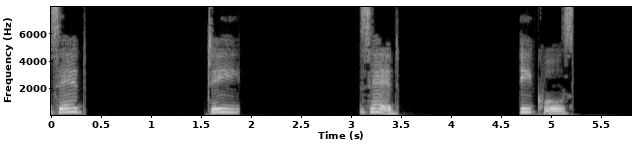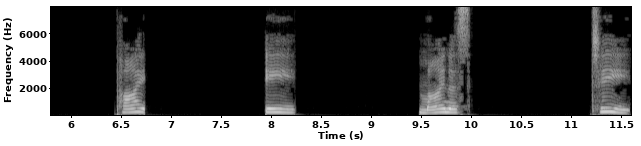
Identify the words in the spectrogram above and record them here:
z d z equals pi e minus t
